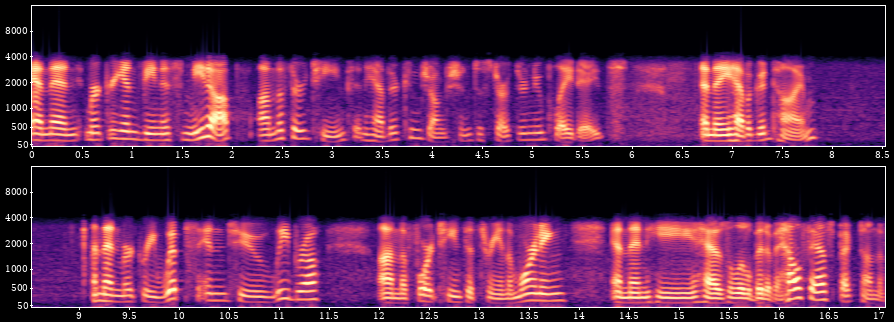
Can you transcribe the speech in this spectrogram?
And then Mercury and Venus meet up on the 13th and have their conjunction to start their new play dates. And they have a good time. And then Mercury whips into Libra on the 14th at 3 in the morning. And then he has a little bit of a health aspect on the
